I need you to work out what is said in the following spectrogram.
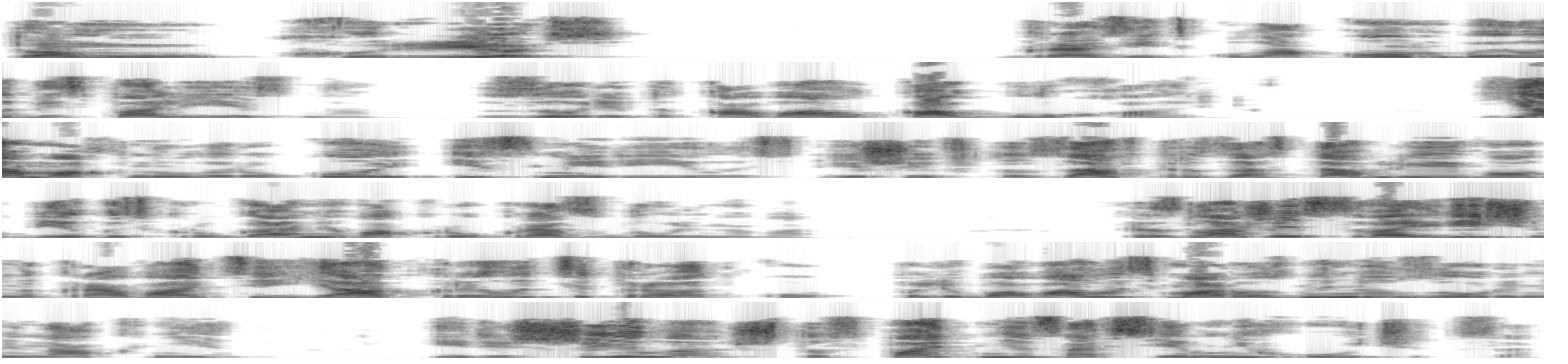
тому хрясь. Грозить кулаком было бесполезно. Зоря таковал, как глухарь. Я махнула рукой и смирилась, решив, что завтра заставлю его бегать кругами вокруг раздольного. Разложив свои вещи на кровати, я открыла тетрадку, полюбовалась морозными узорами на окне и решила, что спать мне совсем не хочется.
